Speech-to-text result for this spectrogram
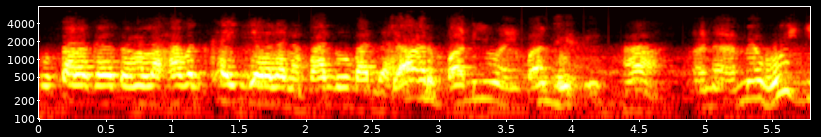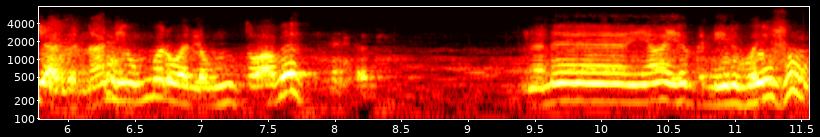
ઉતારો કર્યો તો ઓલા ખાઈ ગયા ઓલા ને પાડું બાંધ્યા. ચાર પાડીઓ અહીં બાંધી હા. અને અમે હોઈ ગયા કે નાની ઉંમર હોય એટલે હું તો આવે. અને અહીંયા એક નિર્ભય શું?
